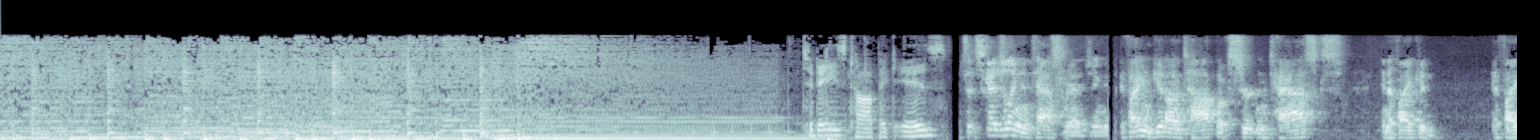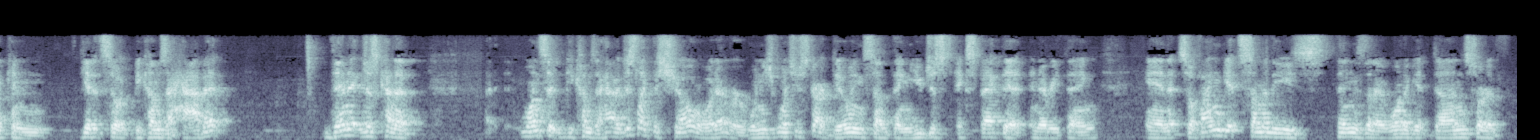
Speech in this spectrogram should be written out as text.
Today's topic is scheduling and task managing. If I can get on top of certain tasks and if I could, if I can get it so it becomes a habit, then it just kind of, once it becomes a habit, just like the show or whatever, when you, once you start doing something, you just expect it and everything. And so if I can get some of these things that I want to get done sort of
